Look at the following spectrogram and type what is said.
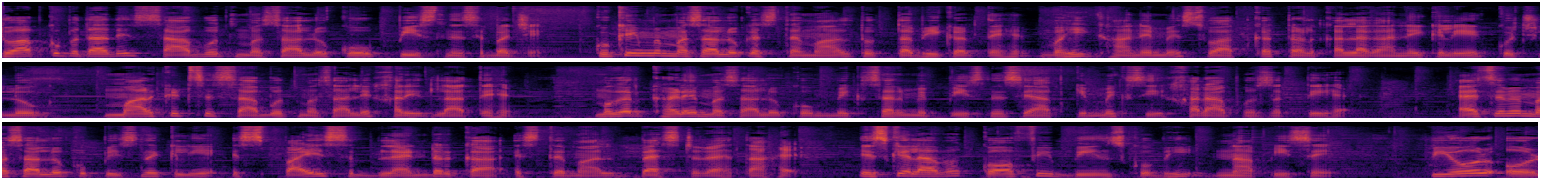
तो आपको बता दें, साबुत मसालों को पीसने से बचें। कुकिंग में मसालों का इस्तेमाल तो तभी करते हैं, वही खाने में स्वाद का तड़का लगाने के लिए कुछ लोग मार्केट से साबुत मसाले खरीद लाते हैं। मगर खड़े मसालों को मिक्सर में पीसने से आपकी मिक्सी खराब हो सकती है। ऐसे में मसालों को पीसने के लिए स्पाइस ब्लेंडर का इस्तेमाल बेस्ट रहता है। इसके अलावा कॉफ़ी बीन्स को भी ना पीसें। प्योर और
